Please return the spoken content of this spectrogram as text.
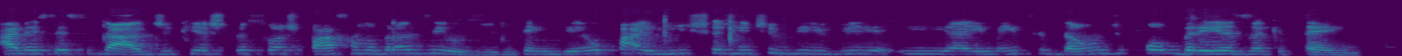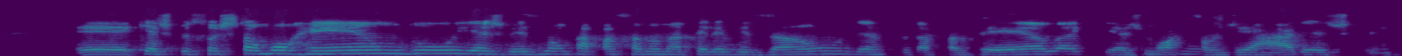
a necessidade que as pessoas passam no Brasil, de entender o país que a gente vive e a imensidão de pobreza que tem. É, que as pessoas estão morrendo e às vezes não está passando na televisão dentro da favela, que as mortes uhum. são diárias, que a gente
